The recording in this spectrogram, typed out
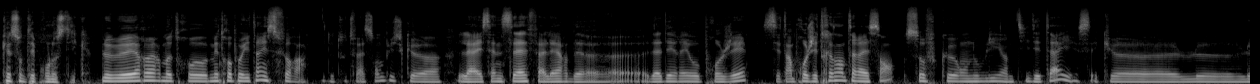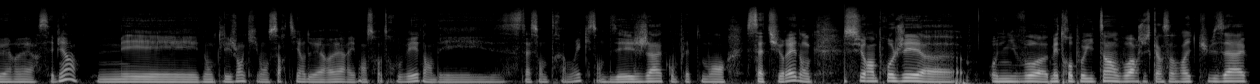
Quels sont tes pronostics? Le RER e métropolitain, il se fera de toute façon, puisque euh, la SNCF a l'air d'adhérer au projet. C'est un projet très intéressant, sauf qu'on oublie un petit détail, c'est que le, RER c'est bien, mais donc les gens qui vont sortir de RER, ils vont se retrouver dans des stations de tramway qui sont déjà complètement saturées. Donc sur un projet euh, au niveau euh, métropolitain, voire jusqu'à Saint-André-de-Cubzac,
